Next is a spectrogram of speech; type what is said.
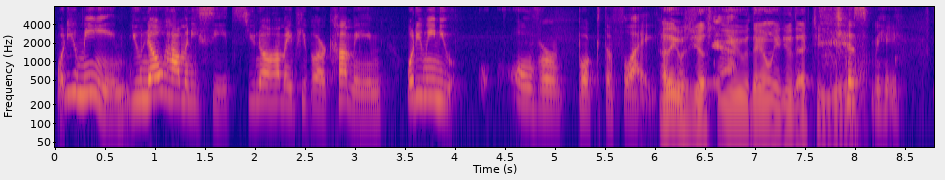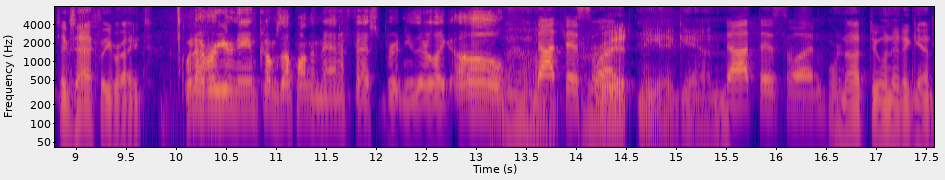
"What do you mean? You know how many seats, you know how many people are coming. What do you mean you overbook the flight?" I think it was just you. They only do that to you. Just me. That's exactly right. Whenever your name comes up on the manifest, Brittany, they're like, oh, Not this one. Brittany again. Not this one. We're not doing it again.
